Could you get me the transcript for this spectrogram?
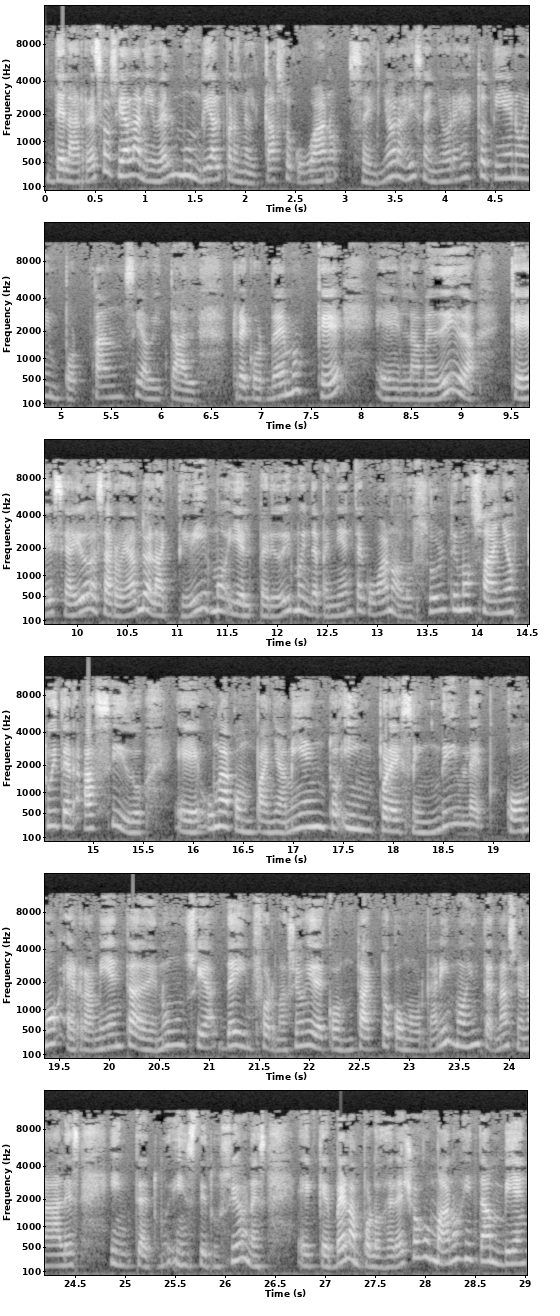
de la red social a nivel mundial, pero en el caso cubano, señoras y señores, esto tiene una importancia vital. Recordemos que en la medida que se ha ido desarrollando el activismo y el periodismo independiente cubano de los últimos años, Twitter ha sido eh, un acompañamiento imprescindible como herramienta de denuncia, de información y de contacto con organismos internacionales, instituciones eh, que velan por los derechos humanos y también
